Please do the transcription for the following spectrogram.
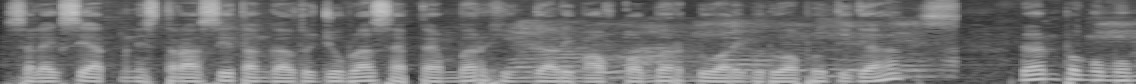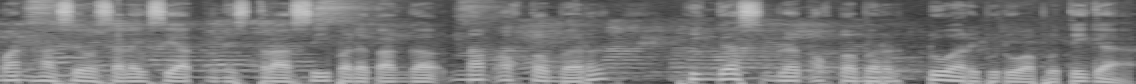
Seleksi administrasi tanggal 17 September hingga 5 Oktober 2023 dan pengumuman hasil seleksi administrasi pada tanggal 6 Oktober hingga 9 Oktober 2023.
